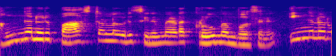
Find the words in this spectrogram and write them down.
അങ്ങനെ ഒരു പാസ്റ്റ് ഉള്ള ഒരു സിനിമയുടെ ക്രൂ മെമ്പേഴ്സിന് ഇങ്ങനെ ഒരു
